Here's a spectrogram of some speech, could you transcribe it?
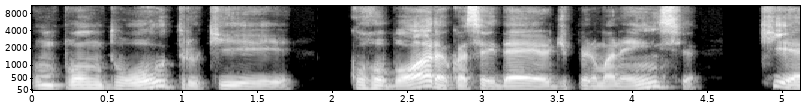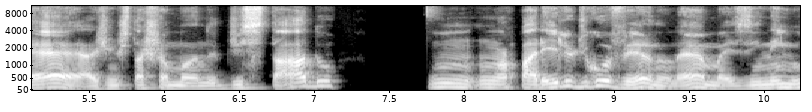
um ponto outro que corrobora com essa ideia de permanência, que é a gente está chamando de Estado um, um, aparelho de governo, né? Mas em nenhum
